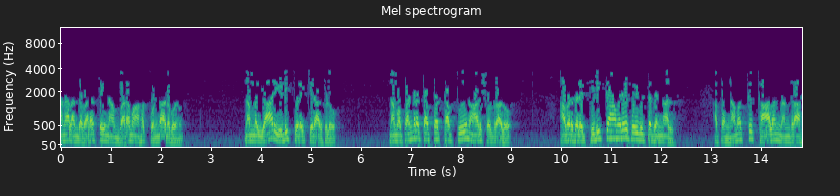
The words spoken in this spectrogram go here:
ஆனால் அந்த வரத்தை நாம் வரமாக கொண்டாட வேணும். நம்ம யார் இடித்துரைக்கிறார்களோ நம்ம பண்ற தப்ப தப்புன்னு ஆறு சொல்றாளோ அவர்களை பிடிக்காமலே போய்விட்டதென்னால் அப்ப நமக்கு காலம் நன்றாக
